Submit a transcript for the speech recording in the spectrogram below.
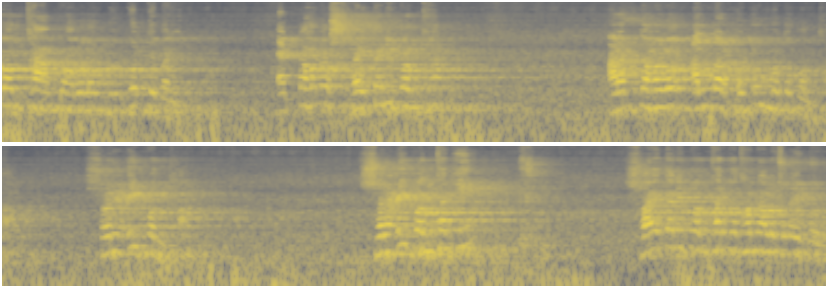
পন্থা আমরা অবলম্বন করতে পারি। একটা হলো শয়তানি পন্থা আর একটা হলো আল্লাহর হুকুম মতো পন্থা শরীরই পন্থা। শরীরই পন্থা কি? শয়তানি পন্থার কথা আমরা আলোচনাই করব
